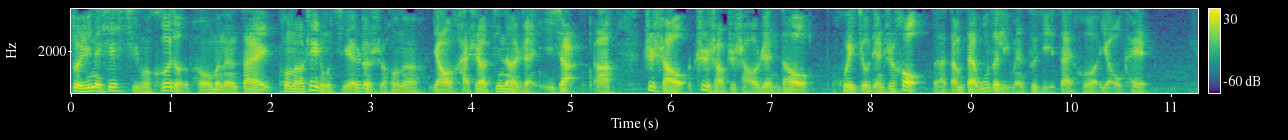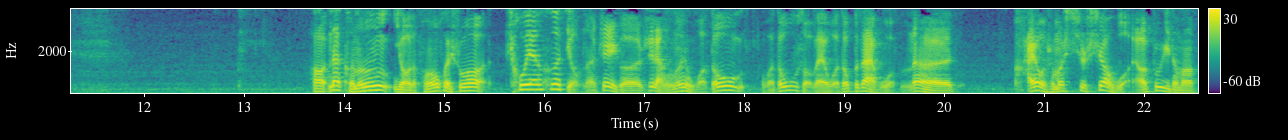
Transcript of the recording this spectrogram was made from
对于那些喜欢喝酒的朋友们呢，在碰到这种节日的时候呢，要还是要尽量忍一下啊，至少至少至少忍到。回酒店之后啊，咱们在屋子里面自己再喝也 OK。好，那可能有的朋友会说，抽烟喝酒呢，这个这两个东西我都我都无所谓，我都不在乎。那还有什么是需要我要注意的吗？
